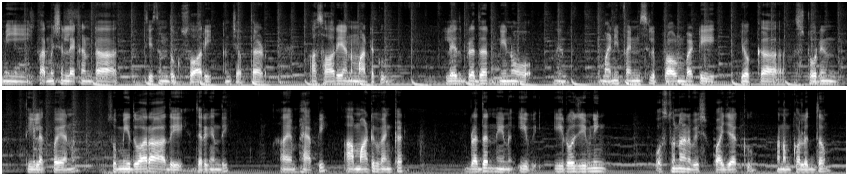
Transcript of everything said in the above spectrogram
మీ పర్మిషన్ లేకుండా తీసినందుకు సారీ అని చెప్తాడు. ఆ సారీ అన్న మాటకు లేదు బ్రదర్ నేను మనీ ఫైనాన్షియల్ ప్రాబ్లం బట్టి యొక్క స్టోరీని తీయలేకపోయాను. సో మీ ద్వారా అది జరిగింది. ఐఎమ్ హ్యాపీ ఆ మాటకు వెంకట్ బ్రదర్ నేను ఈ ఈరోజు ఈవినింగ్ వస్తున్నాను విష్ వైజాగ్కు. మనం కలుద్దాం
